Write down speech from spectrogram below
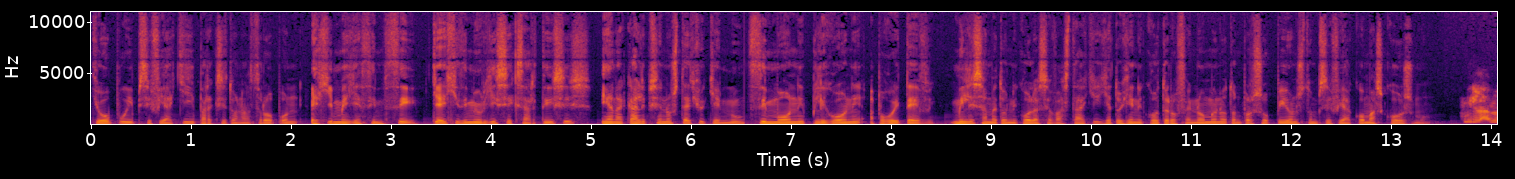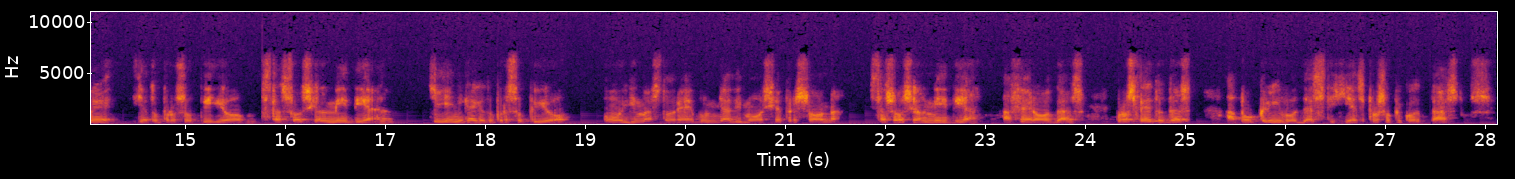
και όπου η ψηφιακή ύπαρξη των ανθρώπων έχει μεγεθυνθεί και έχει δημιουργήσει εξαρτήσεις, η ανακάλυψη ενός τέτοιου κενού θυμώνει, πληγώνει, απογοητεύει. Μίλησα με τον Νικόλα Σεβαστάκη για το γενικότερο φαινόμενο των προσωπείων στον ψηφιακό μας κόσμο. Μιλάμε για το προσωπείο στα social media και γενικά για το προσωπείο. Όλοι μας το ρεύουν μια δημόσια περσόνα στα social media, αφαιρώντας, προσθέτοντας, αποκρύβοντας στοιχεία της προσωπικότητάς τους.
